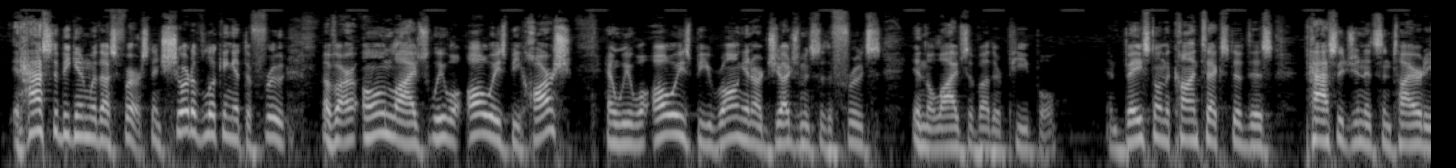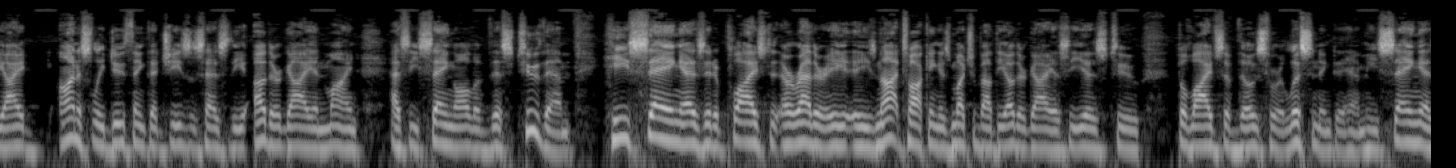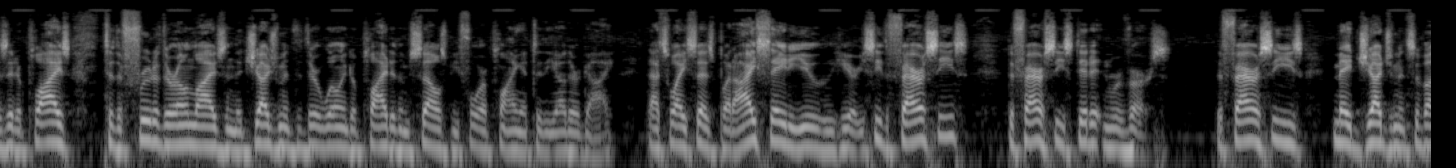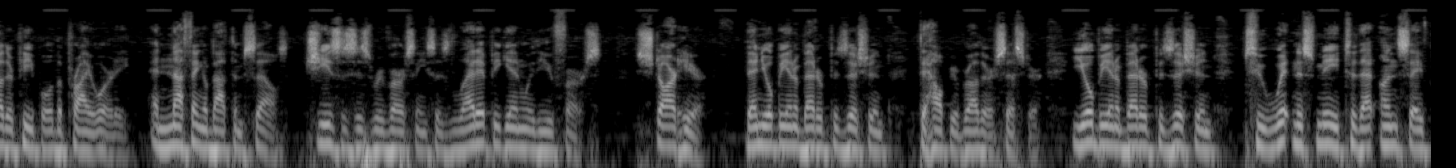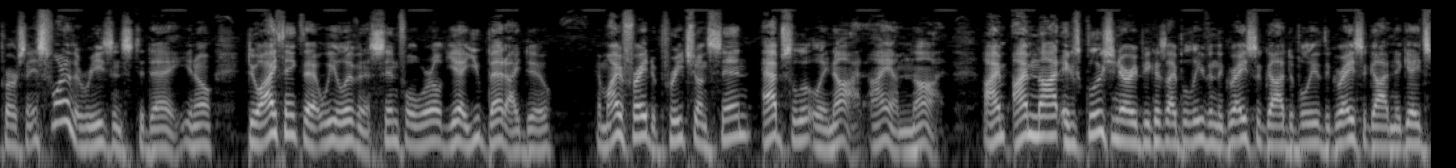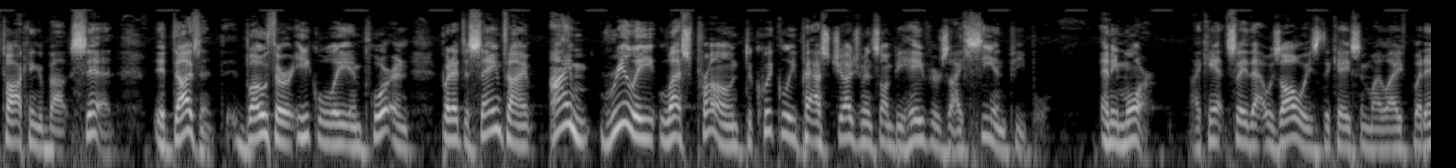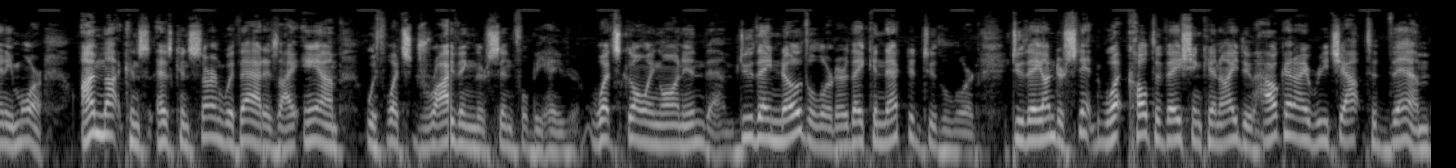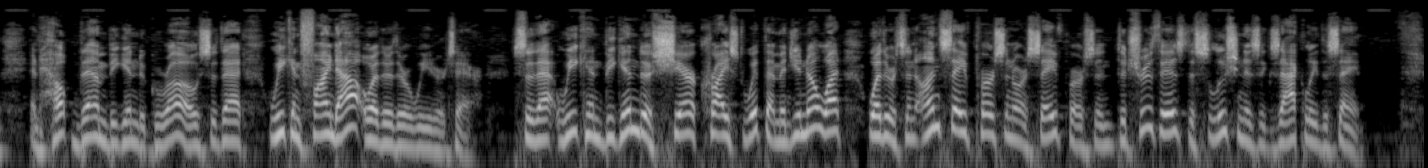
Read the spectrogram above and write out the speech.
It has to begin with us first. And short of looking at the fruit of our own lives, we will always be harsh and we will always be wrong in our judgments of the fruits in the lives of other people. And based on the context of this passage in its entirety, I honestly do think that Jesus has the other guy in mind as he's saying all of this to them. He's saying as it applies to, or rather, he, he's not talking as much about the other guy as he is to the lives of those who are listening to him. He's saying as it applies to the fruit of their own lives and the judgment that they're willing to apply to themselves before applying it to the other guy. That's why he says, but I say to you who hear. You see, the Pharisees, the Pharisees did it in reverse. The Pharisees made judgments of other people the priority and nothing about themselves. Jesus is reversing. He says, let it begin with you first. Start here. Then you'll be in a better position to help your brother or sister. You'll be in a better position to witness me to that unsaved person. It's one of the reasons today, you know, do I think that we live in a sinful world? Yeah, you bet I do. Am I afraid to preach on sin? Absolutely not. I am not. I'm, I'm not exclusionary because I believe in the grace of God to believe the grace of God negates talking about sin. It doesn't. Both are equally important. But at the same time, I'm really less prone to quickly pass judgments on behaviors I see in people anymore. I can't say that was always the case in my life, but anymore. I'm not as concerned with that as I am with what's driving their sinful behavior. What's going on in them? Do they know the Lord? Are they connected to the Lord? Do they understand? What cultivation can I do? How can I reach out to them and help them begin to grow so that we can find out whether they're wheat or tare? So that we can begin to share Christ with them. And you know what? Whether it's an unsaved person or a saved person, the truth is the solution is exactly the same.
